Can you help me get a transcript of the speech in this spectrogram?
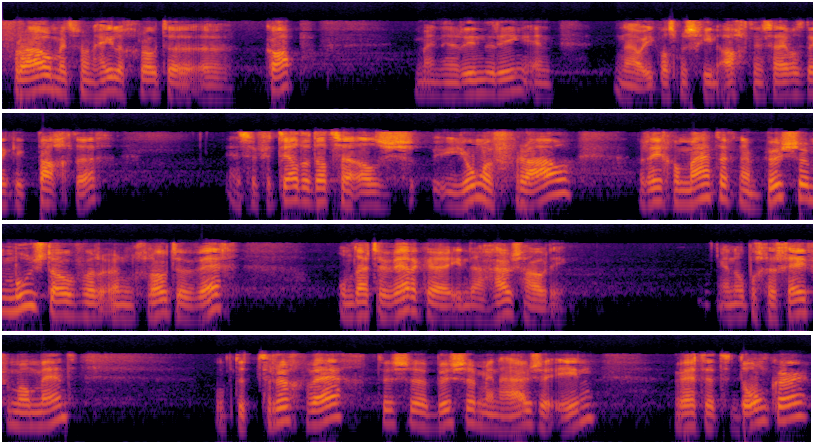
huizervrouw met zo'n hele grote uh, kap, mijn herinnering. En nou, ik was misschien acht en zij was denk ik tachtig. En ze vertelde dat ze als jonge vrouw regelmatig naar bussen moest over een grote weg om daar te werken in de huishouding. En op een gegeven moment, op de terugweg tussen bussen en huizen in, werd het donker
